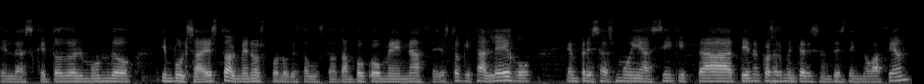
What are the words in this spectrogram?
en las que todo el mundo impulsa esto, al menos por lo que está buscando. Tampoco me nace esto. Quizá Lego empresas muy así, quizá tienen cosas muy interesantes de innovación.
